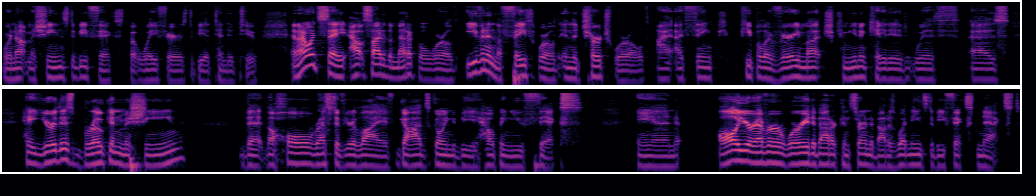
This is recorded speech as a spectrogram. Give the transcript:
We're not machines to be fixed, but wayfarers to be attended to. And I would say, outside of the medical world, even in the faith world, in the church world, I, I think people are very much communicated with as, hey, you're this broken machine that the whole rest of your life, God's going to be helping you fix. And all you're ever worried about or concerned about is what needs to be fixed next.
